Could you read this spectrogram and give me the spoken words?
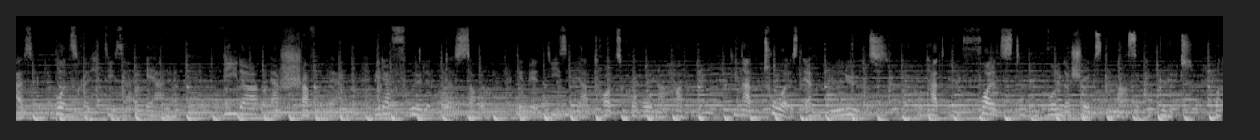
als Geburtsrecht dieser Erde wieder erschaffen werden wie der Frühling und der Sommer, den wir in diesem Jahr trotz Corona hatten. Die Natur ist erblüht und hat im vollsten und wunderschönsten Maße geblüht. Und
